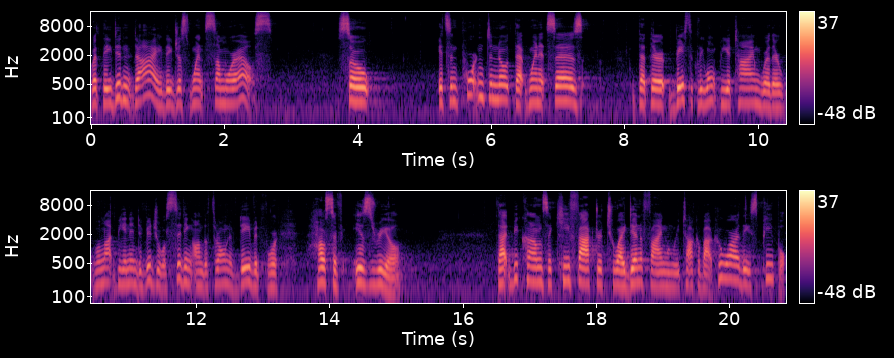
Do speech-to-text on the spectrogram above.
but they didn't die, they just went somewhere else. So it's important to note that when it says that there basically won't be a time where there will not be an individual sitting on the throne of David for house of Israel. That becomes a key factor to identifying when we talk about who are these people.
